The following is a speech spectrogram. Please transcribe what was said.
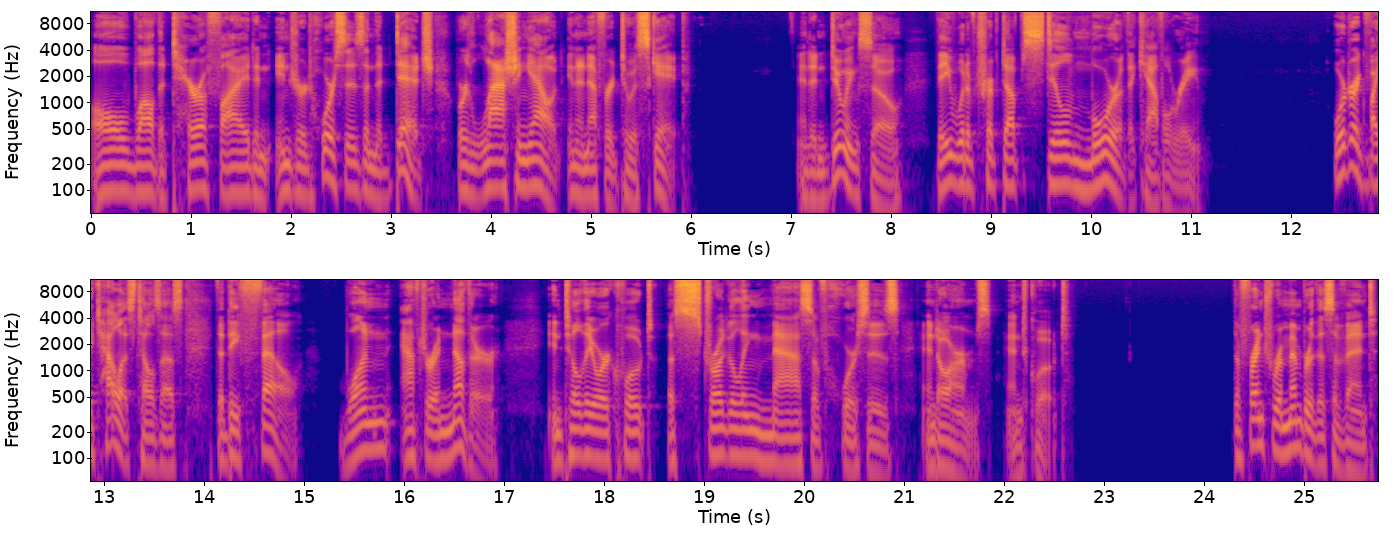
all while the terrified and injured horses in the ditch were lashing out in an effort to escape. And in doing so, they would have tripped up still more of the cavalry. Orderic Vitalis tells us that they fell one after another, until they were, quote, a struggling mass of horses and arms, end quote. The French remember this event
